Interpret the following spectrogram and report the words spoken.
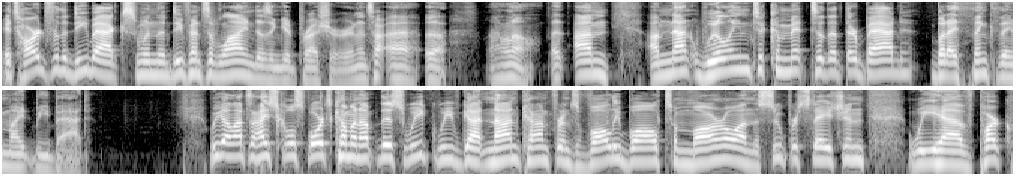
It's hard for the D backs when the defensive line doesn't get pressure. And it's, uh, uh, I don't know. I'm I'm not willing to commit to that they're bad, but I think they might be bad. We got lots of high school sports coming up this week. We've got non conference volleyball tomorrow on the Superstation. We have Park,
